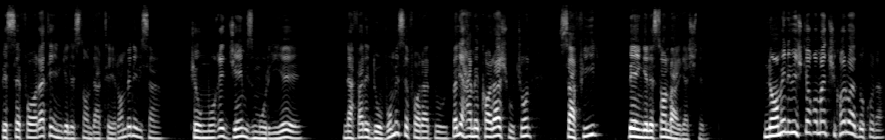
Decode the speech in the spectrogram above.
به سفارت انگلستان در تهران بنویسم. که اون موقع جیمز موریه نفر دوم سفارت بود ولی همه کارش بود چون سفیر به انگلستان برگشته بود. نامه نوشت که آقا من چیکار باید بکنم؟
